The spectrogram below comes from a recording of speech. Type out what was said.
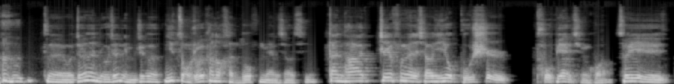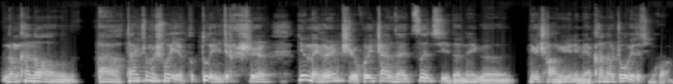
对，我觉得我觉得你们这个，你总是会看到很多负面的消息，但他这些负面的消息又不是普遍情况，所以能看到。哎呀，但是这么说也不对，就是因为每个人只会站在自己的那个那个场域里面看到周围的情况，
